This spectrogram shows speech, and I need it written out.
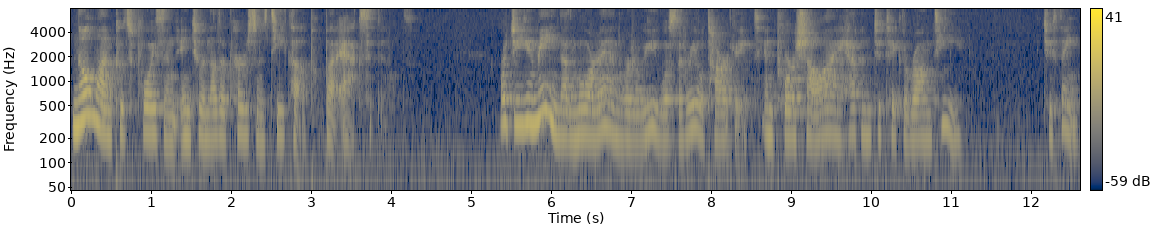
No one puts poison into another person's teacup by accident. Or do you mean that Moran or Rui was the real target and poor Shaoai happened to take the wrong tea? To think,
